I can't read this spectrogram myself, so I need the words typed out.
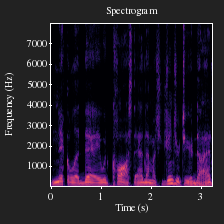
nickel a day it would cost to add that much ginger to your diet.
